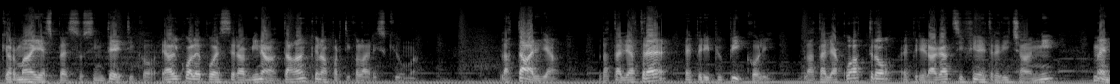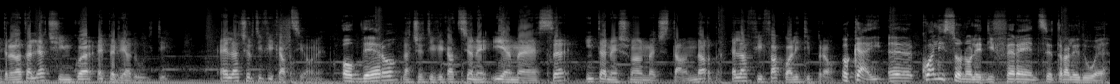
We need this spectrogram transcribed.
che ormai è spesso sintetico e al quale può essere abbinata anche una particolare schiuma. La taglia. La taglia 3 è per i più piccoli, la taglia 4 è per i ragazzi fino ai 13 anni, mentre la taglia 5 è per gli adulti. E la certificazione. Ovvero? La certificazione IMS, International Match Standard, e la FIFA Quality Pro. Ok, eh, quali sono le differenze tra le due?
